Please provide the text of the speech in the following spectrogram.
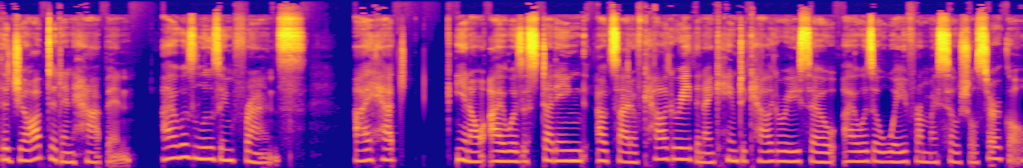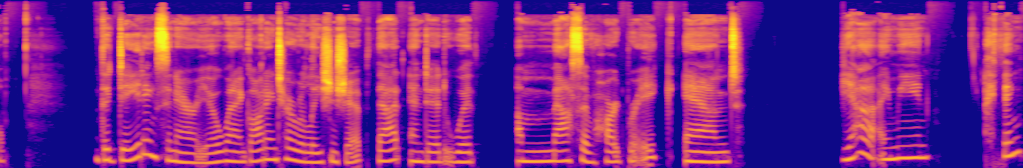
The job didn't happen. I was losing friends. I had you know, I was studying outside of Calgary, then I came to Calgary, so I was away from my social circle. The dating scenario, when I got into a relationship, that ended with a massive heartbreak. And yeah, I mean, I think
